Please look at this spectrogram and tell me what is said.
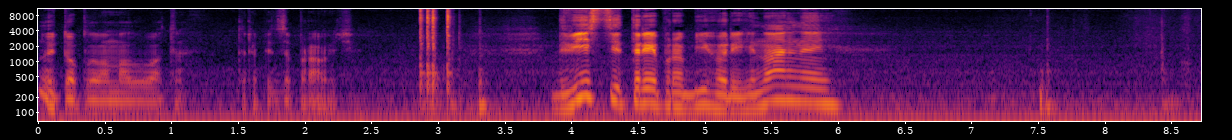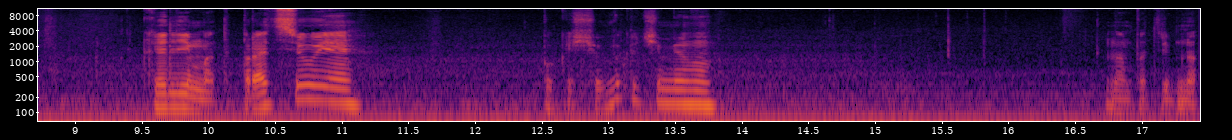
Ну і топлива малувато. Треба підзаправити. 203 пробіг оригінальний. Клімат працює. Поки що виключимо його. Нам потрібно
